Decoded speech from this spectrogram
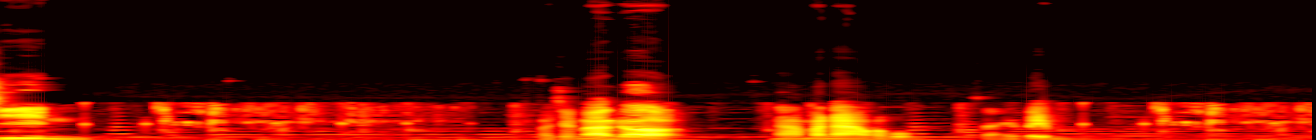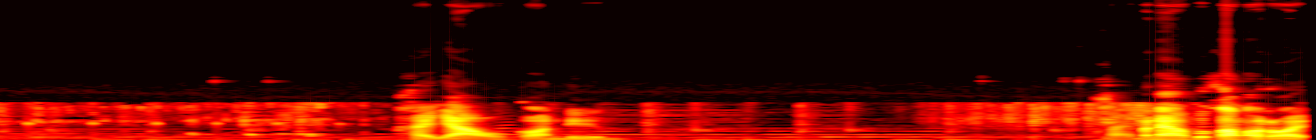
จีน หลังจากนั้นก็น้ำมะนาวครับผม ใส่ให้เต็มเขย่าก่อนดื่ม ใส่มะนาวเพื่อความอร่อย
